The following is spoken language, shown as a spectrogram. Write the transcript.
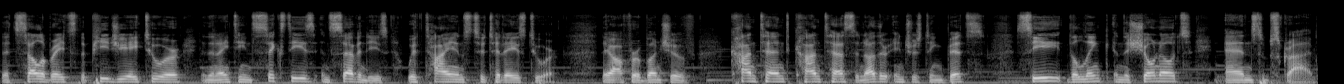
that celebrates the PGA Tour in the 1960s and 70s with tie ins to today's tour. They offer a bunch of content, contests, and other interesting bits. See the link in the show notes and subscribe.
